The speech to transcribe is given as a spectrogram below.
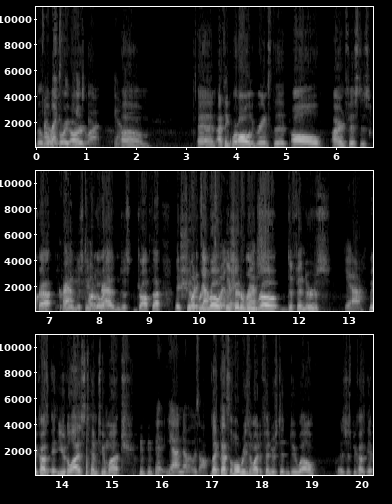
the I little liked story Luke arc. Cage a lot. Yeah. Um, and I think we're all in agreement that all Iron Fist is crap, Crap. and then just need Total to go crap. ahead and just drop that. They should Put have down the rewrote. They should have rewrote Defenders yeah. because it utilized him too much. It, yeah. No, it was awful. Like that's the whole reason why Defenders didn't do well. Is just because it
